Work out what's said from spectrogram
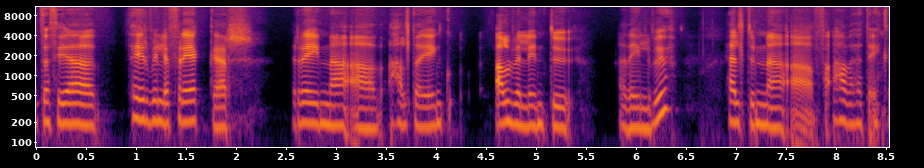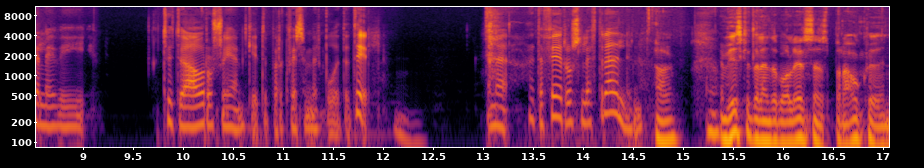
út af því að þeir vilja frekar reyna að halda því alveg lindu að eilifu heldur en að fa- hafa þetta enga leifi í 20 ár og svo ég getur bara hver sem er búið þetta til. Þannig að þetta fer rosalega eftir eðlinu. Já, en viðskiptalendabál er semst bara ákveðin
